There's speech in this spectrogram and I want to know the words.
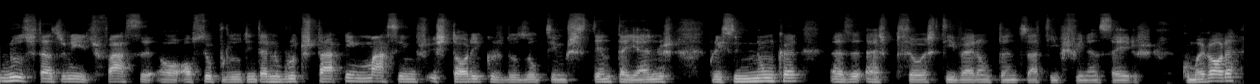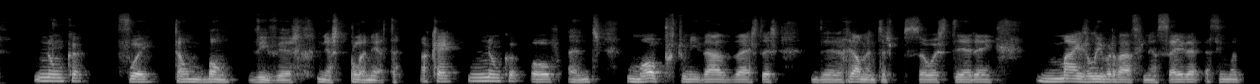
nos Estados Unidos face ao, ao, seu produto interno bruto está em máximos históricos dos últimos 70 anos, por isso nunca as, as pessoas tiveram tantos ativos financeiros como agora, nunca foi tão bom viver neste planeta, ok? Nunca houve antes uma oportunidade destas de realmente as pessoas terem mais liberdade financeira, acima de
